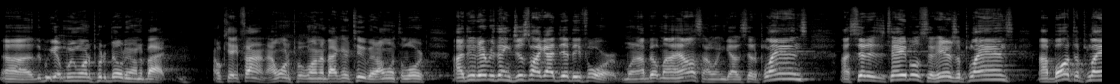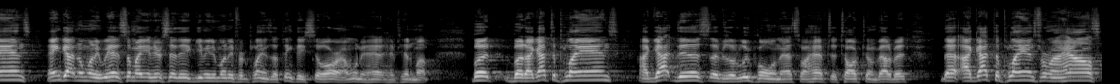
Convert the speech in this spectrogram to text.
Uh, we, we want to put a building on the back. Okay, fine. I want to put one on the back here too, but I want the Lord. I did everything just like I did before. When I built my house, I went and got a set of plans. I sat at the table, said, here's the plans. I bought the plans, ain't got no money. We had somebody in here said they'd give me the money for the plans. I think they still are. I want to have to hit them up. But, but I got the plans. I got this. There was a loophole in that, so I have to talk to them about it. But I got the plans for my house.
